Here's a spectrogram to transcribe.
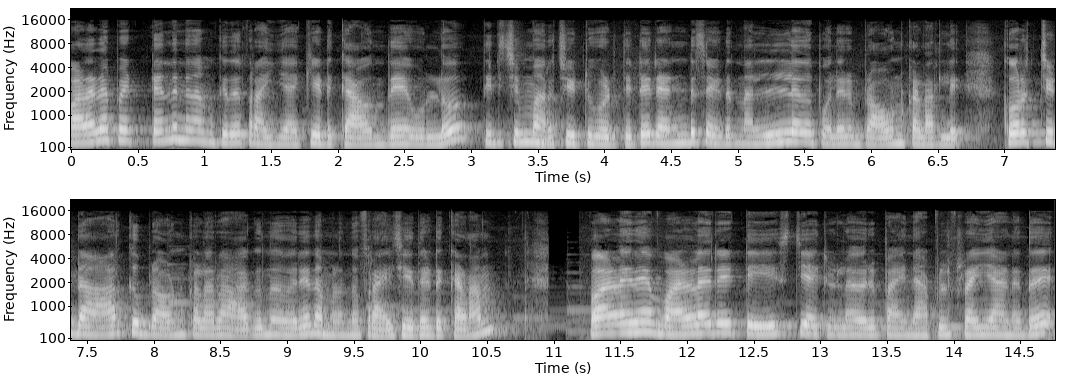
വളരെ പെട്ടെന്ന് തന്നെ നമുക്കിത് ഫ്രൈ ആക്കി എടുക്കാവുന്നതേ ഉള്ളൂ. തിരിച്ചും മറിച്ചും ഇട്ട് കൊടുത്തിട്ട് രണ്ട് സൈഡ് നല്ലതുപോലെ ഒരു ബ്രൗൺ കളറിൽ കുറച്ച് ഡാർക്ക് ബ്രൗൺ കളർ ആകുന്നതുവരെ നമ്മളൊന്ന് ഫ്രൈ ചെയ്തെടുക്കണം. വളരെ വളരെ ടേസ്റ്റി ആയിട്ടുള്ള ഒരു പൈനാപ്പിൾ ഫ്രൈ ആണിത്.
